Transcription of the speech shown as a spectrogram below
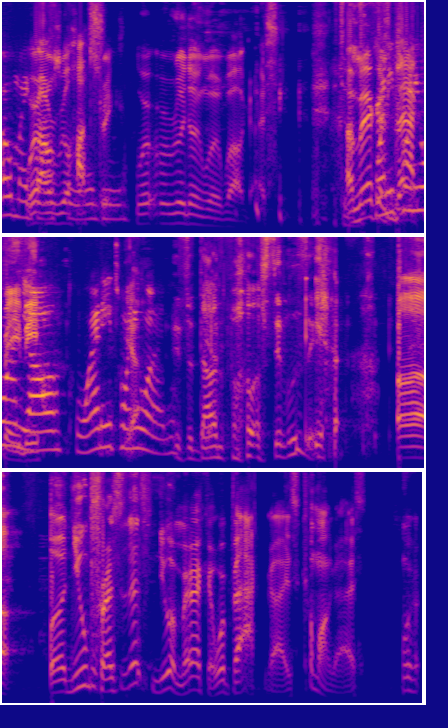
Oh my we're gosh, on a real hot streak. We're, we're really doing really well, guys. It's a, America's back, 2021, baby. y'all. 2021. it's the downfall of civilization. Yeah. Uh, a new president, new America. We're back, guys. Come on, guys. We're...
